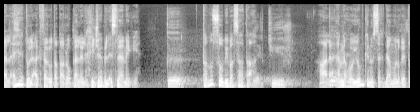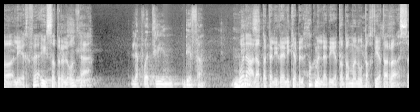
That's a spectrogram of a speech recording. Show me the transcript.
الآية الأكثر تطرقا للحجاب الإسلامي. تنص ببساطة على أنه يمكن استخدام الغطاء لإخفاء صدر الأنثى. ولا علاقة لذلك بالحكم الذي يتضمن تغطية الرأس.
